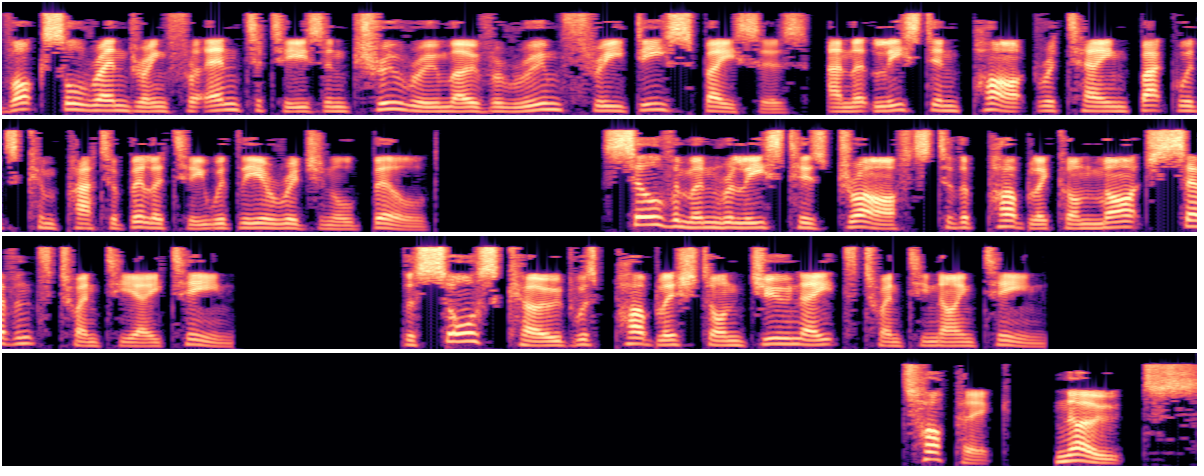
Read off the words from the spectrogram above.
voxel rendering for entities and true room over room 3D spaces, and at least in part retained backwards compatibility with the original build. Silverman released his drafts to the public on March 7, 2018. The source code was published on June 8, 2019. Topic Notes.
